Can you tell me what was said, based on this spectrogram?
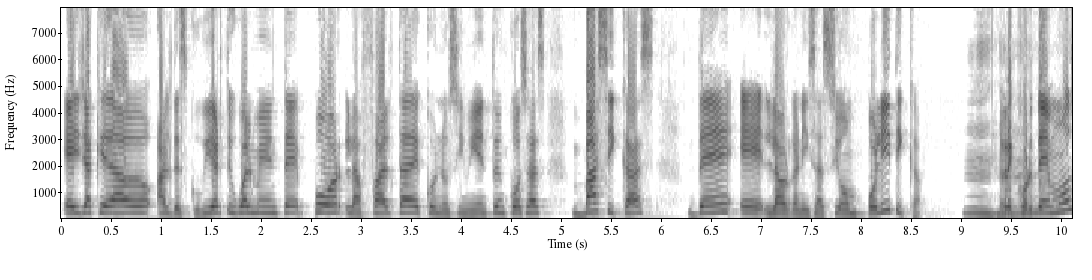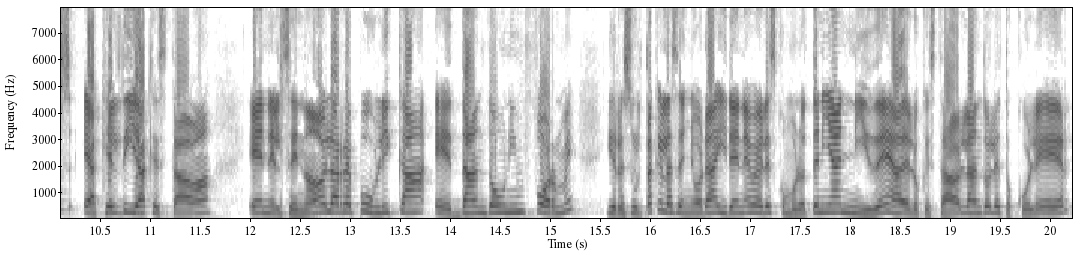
Ella ha quedado al descubierto igualmente por la falta de conocimiento en cosas básicas de eh, la organización política. Recordemos aquel día que estaba en el Senado de la República eh, dando un informe y resulta que la señora Irene Vélez, como no tenía ni idea de lo que estaba hablando, le tocó leer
